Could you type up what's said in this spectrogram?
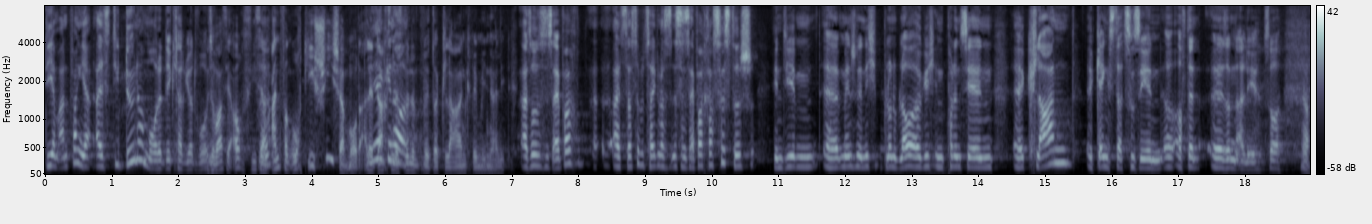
die am Anfang ja als die Dönermorde deklariert wurden. So war es ja auch. Es hieß ja Ja? am Anfang auch die Shisha-Morde. Alle Ja, dachten, genau. das würde der klaren Kriminalität. Also es ist einfach, äh, als das zu bezeichnen, was es ist, es ist einfach rassistisch, indem äh, Menschen, die nicht blond und blauäugig in potenziellen äh, Clan-Gangster zu sehen äh, auf der äh, Sonnenallee. So. Ja.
